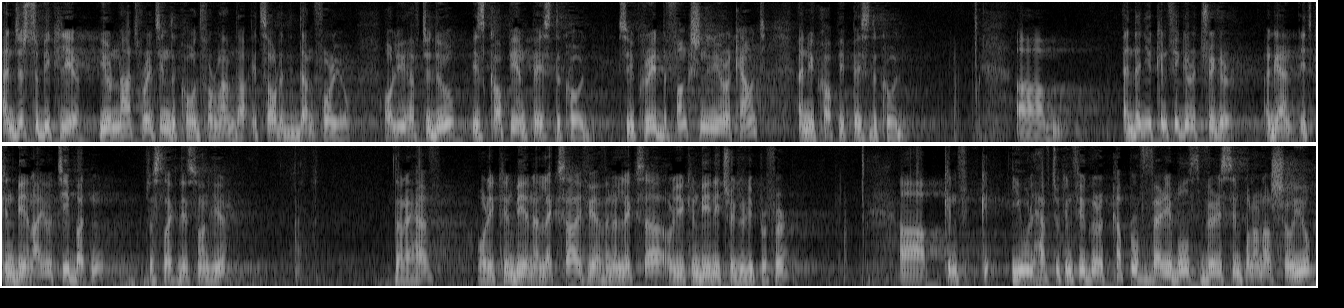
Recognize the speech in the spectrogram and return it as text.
and just to be clear, you're not writing the code for Lambda. It's already done for you. All you have to do is copy and paste the code. So you create the function in your account, and you copy paste the code. Um, and then you configure a trigger. Again, it can be an IoT button, just like this one here that I have. Or it can be an Alexa if you have an Alexa, or you can be any trigger you prefer. Uh, you will have to configure a couple of variables, very simple, and I'll show you.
